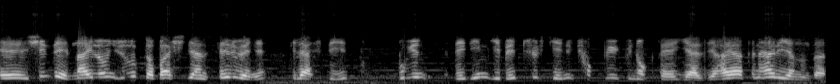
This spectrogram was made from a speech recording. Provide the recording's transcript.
Ee, şimdi naylonculukla başlayan serüveni plastiğin bugün dediğim gibi Türkiye'nin çok büyük bir noktaya geldiği hayatın her yanında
